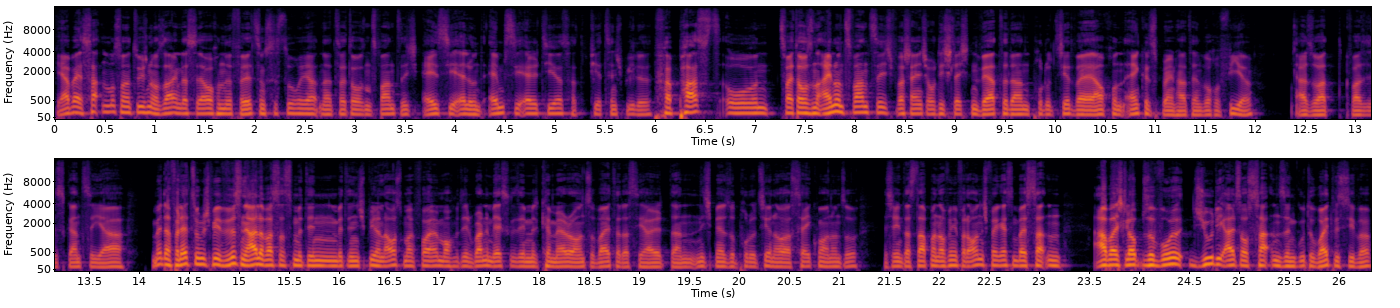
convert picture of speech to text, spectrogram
Ja, bei Sutton muss man natürlich noch sagen, dass er auch eine Verletzungshistorie hat. Ne? 2020 LCL und MCL-Tiers, hat 14 Spiele verpasst. Und 2021 wahrscheinlich auch die schlechten Werte dann produziert, weil er auch einen Ankle Sprain hatte in Woche 4. Also hat quasi das ganze Jahr mit der Verletzung gespielt. Wir wissen ja alle, was das mit den, mit den Spielern ausmacht, vor allem auch mit den Running Backs gesehen, mit Camara und so weiter, dass sie halt dann nicht mehr so produzieren oder Saquon und so. Deswegen, das darf man auf jeden Fall auch nicht vergessen bei Sutton. Aber ich glaube, sowohl Judy als auch Sutton sind gute Wide Receiver.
